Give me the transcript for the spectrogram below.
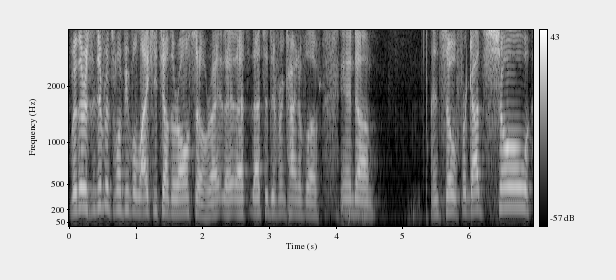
But there's a difference when people like each other also, right? That's, that's a different kind of love. And, um, and so, for God so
